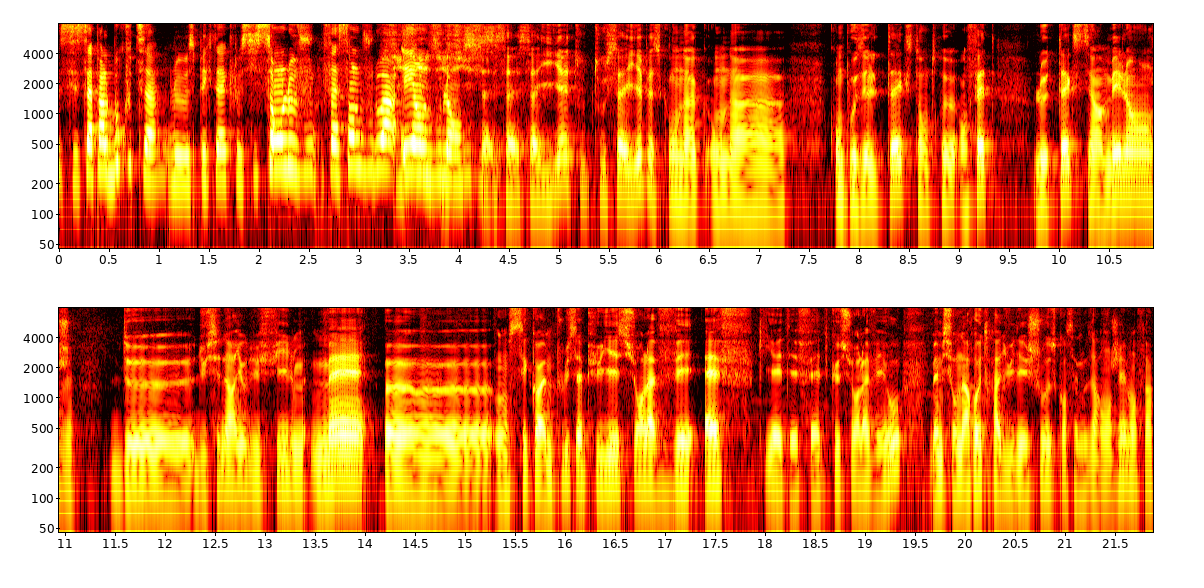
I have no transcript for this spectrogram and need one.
Ça parle beaucoup de ça, le spectacle aussi, sans le, vou- enfin, sans le vouloir Si, et en si, le voulant. si, ça, ça- ça y est, tout, tout ça y est, parce qu'on a, on a composé le texte entre. En fait, le texte, c'est un mélange de, du scénario du film, mais euh, on s'est quand même plus appuyé sur la VF qui a été faite que sur la VO, même si on a retraduit des choses quand ça nous arrangeait, mais enfin,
